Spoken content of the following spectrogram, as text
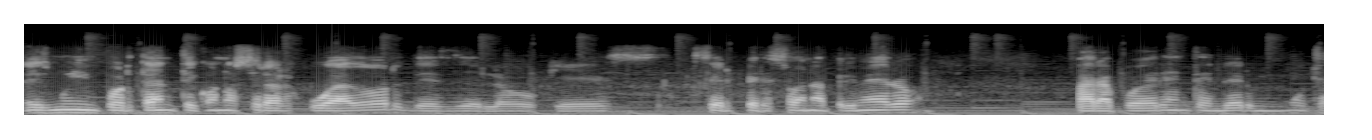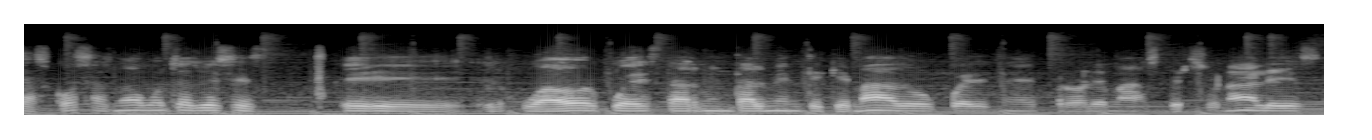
es muy importante conocer al jugador desde lo que es ser persona primero para poder entender muchas cosas, ¿no? Muchas veces eh, el jugador puede estar mentalmente quemado, puede tener problemas personales,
